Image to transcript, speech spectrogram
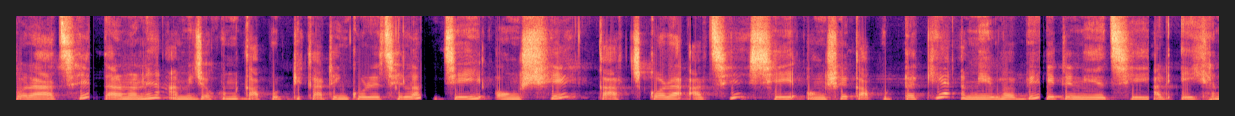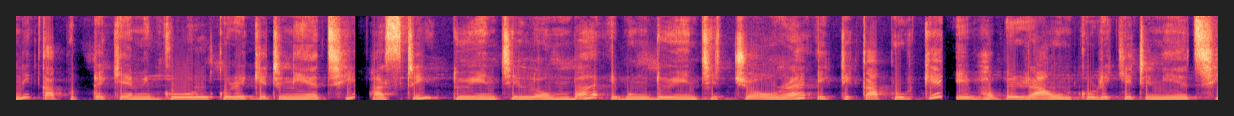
করা আছে। তার মানে আমি যখন কাপড়টি কাটিং করেছিলাম যেই অংশে কাজ করা আছে, সেই অংশে কাপড়টাকে আমি এভাবে কেটে নিয়েছি। আর এখানে কাপড়টাকে আমি গোল করে কেটে নিয়েছি। ফার্স্টে দুই ইঞ্চি লম্বা এবং দুই ইঞ্চি চওড়া একটি কাপড়কে এভাবে রাউন্ড করে কেটে নিয়েছি।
